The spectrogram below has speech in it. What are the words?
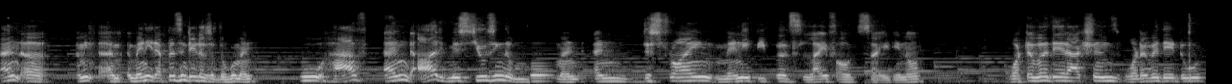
and uh, I mean, um, many representatives of the women who have and are misusing the movement and destroying many people's life outside, you know. Whatever their actions, whatever they do,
